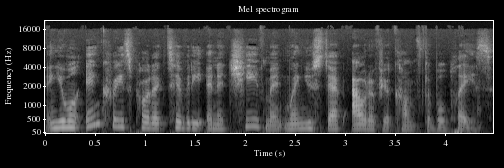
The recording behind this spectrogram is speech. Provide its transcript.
And you will increase productivity and achievement when you step out of your comfortable place.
